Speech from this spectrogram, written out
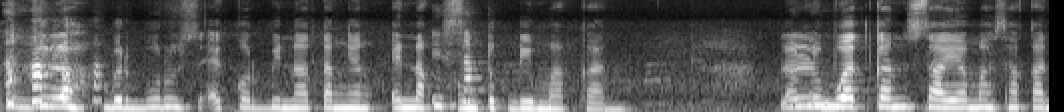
Pergilah berburu seekor binatang yang enak Ishak- untuk dimakan. Lalu buatkan saya masakan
